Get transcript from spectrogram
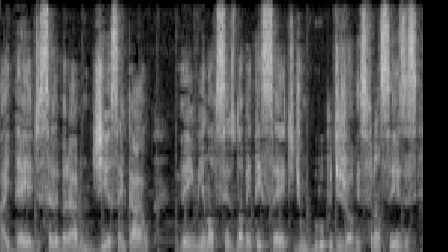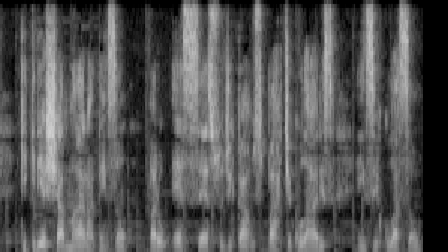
A ideia de celebrar um dia sem carro veio em 1997 de um grupo de jovens franceses que queria chamar a atenção para o excesso de carros particulares em circulação.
